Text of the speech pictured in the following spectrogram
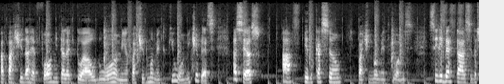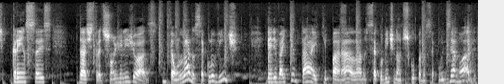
a partir da reforma intelectual do homem, a partir do momento que o homem tivesse acesso à educação, a partir do momento que o homem se libertasse das crenças, das tradições religiosas. Então, lá no século XX, ele vai tentar equiparar lá no século XX, não, desculpa, no século XIX,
